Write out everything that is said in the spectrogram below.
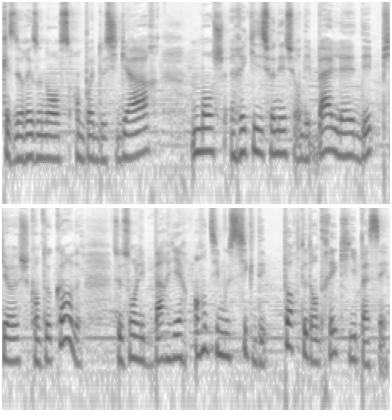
Caisse de résonance en boîte de cigares, manches réquisitionnées sur des balais, des pioches. Quant aux cordes, ce sont les barrières anti-moustiques des portes d'entrée qui y passaient.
